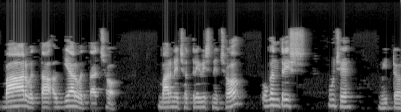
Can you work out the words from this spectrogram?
બાર વત્તા અગિયાર વત્તા છ. બાર ને છ ત્રેવીસ ને છ, ઓગણત્રીસ. શું છે? મીટર.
